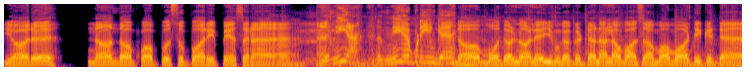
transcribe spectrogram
யாரு நான் தான் பாப்பு சுப்பாரி பேசுறேன். நீயா? நீ எப்படி இங்க? நான் முதல் நாளே இவங்க கிட்ட நல்லா வாசமா மாட்டிக்கிட்டேன்.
